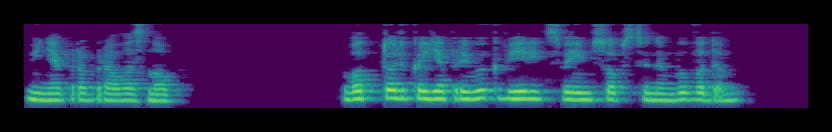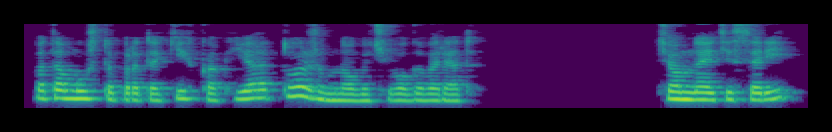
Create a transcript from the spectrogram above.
Меня пробрал зноб. Вот только я привык верить своим собственным выводам, потому что про таких, как я, тоже много чего говорят. Темная тисари?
